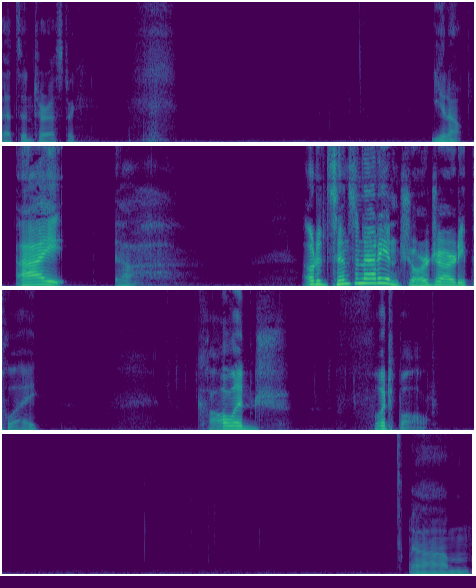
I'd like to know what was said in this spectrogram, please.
That's interesting. You know, I. oh, did Cincinnati and Georgia already play? College football. Um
